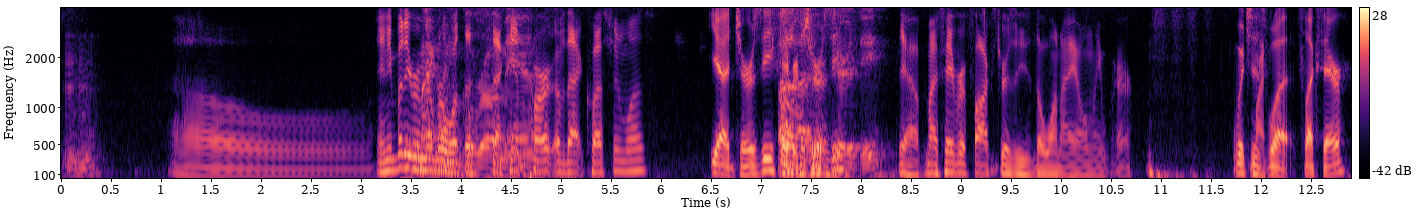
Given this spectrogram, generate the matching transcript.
Mm-hmm. Oh. Anybody remember what the romance. second part of that question was? Yeah, jersey. Favorite oh, jersey? jersey. Yeah, my favorite Fox jersey is the one I only wear. Which is what? Flex Air?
